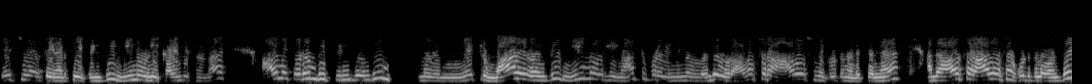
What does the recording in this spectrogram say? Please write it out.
பேச்சுவார்த்தை நடத்திய பின்பு மீனவர்கள் கலந்து சொன்னால் அதனைத் தொடர்ந்து பின்பு வந்து நேற்று மாலை வந்து மீனவர்கள் நாட்டுப்புற மீனவர்கள் வந்து ஒரு அவசர ஆலோசனை கூட்டம் நடத்தின அந்த அவசர ஆலோசனை கூட்டத்துல வந்து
